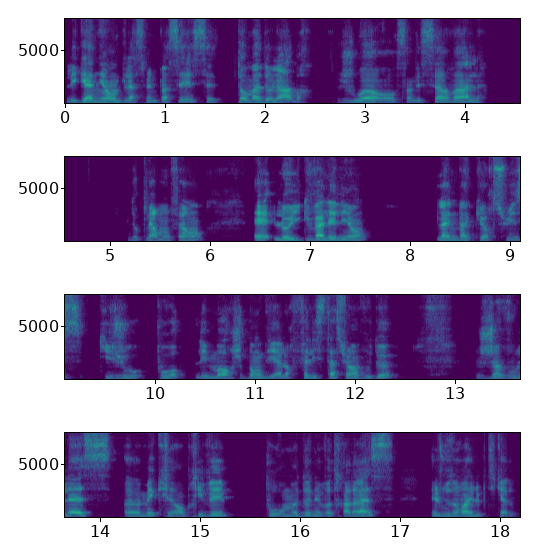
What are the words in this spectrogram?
Les gagnants de la semaine passée, c'est Thomas Delabre, joueur au sein des Serval, de Clermont-Ferrand, et Loïc Valélian, linebacker suisse qui joue pour les Morges Bandits. Alors félicitations à vous deux. Je vous laisse euh, m'écrire en privé pour me donner votre adresse et je vous envoie le petit cadeau.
